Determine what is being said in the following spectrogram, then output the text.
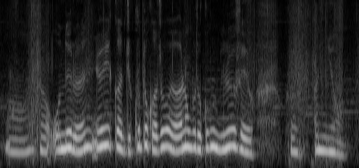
어, 자 오늘은 여기까지 구독과 좋아요 알람 버튼 꾹 눌러주세요. 그럼 안녕.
